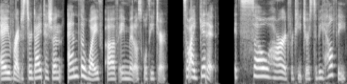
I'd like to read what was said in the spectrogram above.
a registered dietitian and the wife of a middle school teacher. So I get it. It's so hard for teachers to be healthy,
